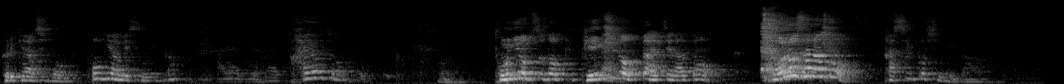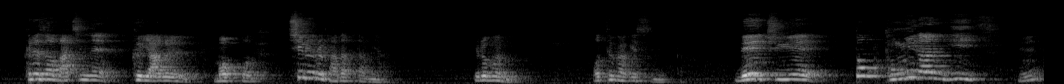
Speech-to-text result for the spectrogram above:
그렇게 하시고 포기하겠습니까? 가야죠. 어. 돈이 없어서 비행기가 없다 할지라도 걸어서라도 갔을 것입니다. 그래서 마침내 그 약을 먹고 치료를 받았다면 여러분 어떻게 하겠습니까? 내 주위에 또 동일한 이 예?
